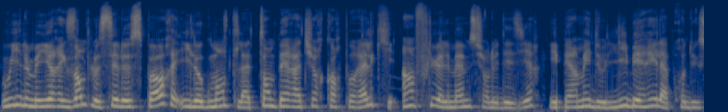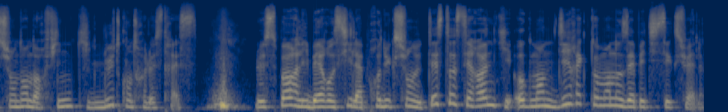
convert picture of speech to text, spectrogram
Oui, le meilleur exemple, c'est le sport. Il augmente la température corporelle qui influe elle-même sur le désir et permet de libérer la production d'endorphines qui luttent contre le stress. Le sport libère aussi la production de testostérone qui augmente directement nos appétits sexuels.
